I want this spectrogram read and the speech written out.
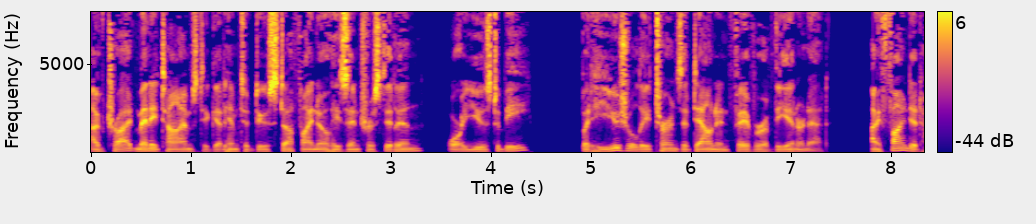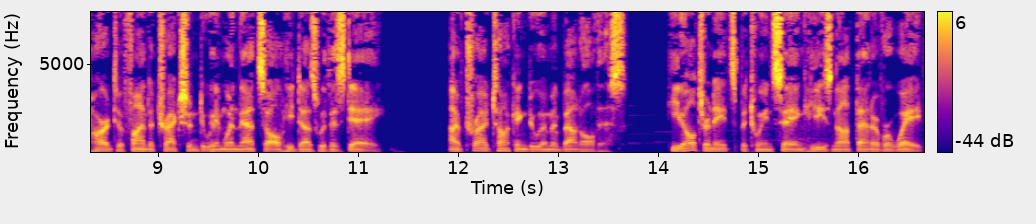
I've tried many times to get him to do stuff I know he's interested in, or used to be. But he usually turns it down in favor of the internet. I find it hard to find attraction to him when that's all he does with his day. I've tried talking to him about all this. He alternates between saying he's not that overweight,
